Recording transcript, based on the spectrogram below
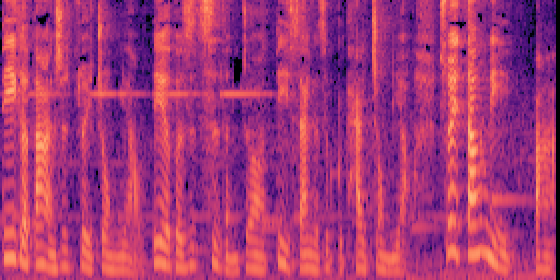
第一个当然是最重要，第二个是次等重要，第三个是不太重要。所以当你把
